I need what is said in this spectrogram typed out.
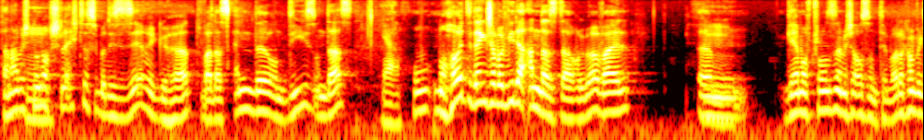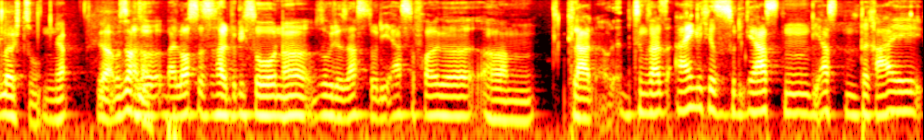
dann habe ich Mhm. nur noch Schlechtes über diese Serie gehört, war das Ende und dies und das. Ja. Und heute denke ich aber wieder anders darüber, weil ähm, Mhm. Game of Thrones ist nämlich auch so ein Thema. Da kommen wir gleich zu. Ja. Ja, aber sag Also mal. bei Lost ist es halt wirklich so, ne, so wie du sagst, so die erste Folge ähm, klar, beziehungsweise eigentlich ist es so die ersten, die ersten drei,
